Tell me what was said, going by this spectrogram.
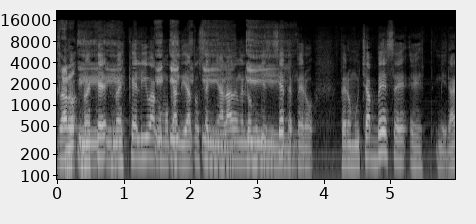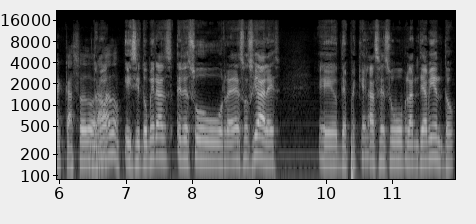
Claro, no, no y- es que, y- no es que él iba como y- candidato y- señalado en el y- 2017, pero, pero muchas veces, eh, mira el caso de Dorado. No, y si tú miras en sus redes sociales, eh, después que él hace su planteamiento,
